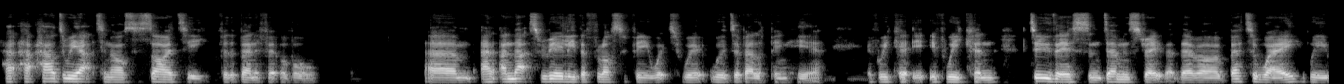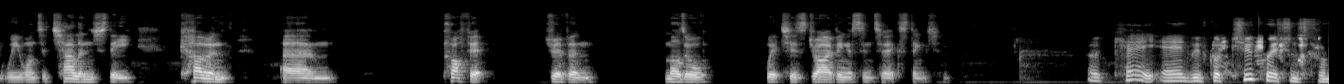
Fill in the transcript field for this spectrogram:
How, how do we act in our society for the benefit of all? Um, and, and that's really the philosophy which we're, we're developing here. If we can, if we can do this and demonstrate that there are a better way, we, we want to challenge the current um, profit-driven model which is driving us into extinction. Okay, and we've got two questions from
